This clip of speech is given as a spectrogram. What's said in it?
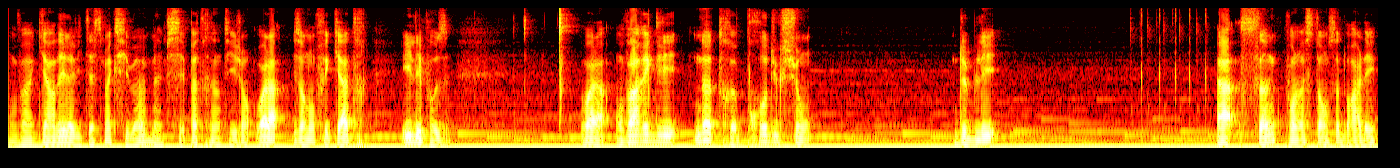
On va garder la vitesse maximum, même si c'est pas très intelligent. Voilà, ils en ont fait 4. Et ils les posent. Voilà, on va régler notre production de blé à 5 pour l'instant, ça devrait aller.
